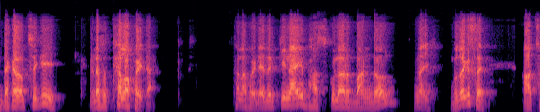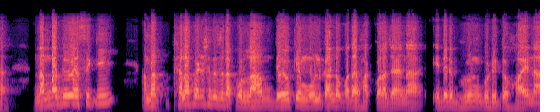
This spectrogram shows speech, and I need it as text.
দেখা যাচ্ছে কি? এটা হচ্ছে থ্যালাফাইটা। থ্যালাফাইটা। এদের কি নাই? ভাস্কুলার বান্ডল নাই। বুঝা গেছে? আচ্ছা। নাম্বার দুই আছে কি? আমরা থ্যালাফাইটার সাথে যেটা পড়লাম, দেহকে মূল কাণ্ড পাতায় ভাগ করা যায় না, এদের ভ্রূণ গঠিত হয় না,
